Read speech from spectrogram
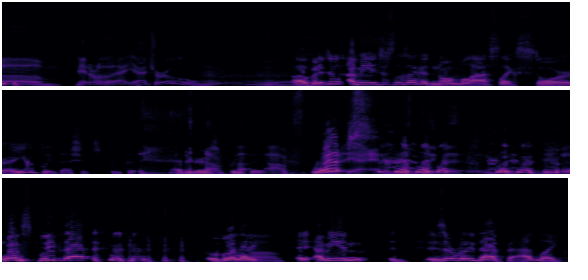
Um, They don't know that. Yeah, true. Hmm. Uh, but it just I mean it just looks like a normal ass like store. You could bleep that shit. Just bleep it. Editors, bleep it. I'm- Whips. Yeah, editors, bleep it. Bleep it. Whips, bleep that. but like Um, I I mean, it, is it really that bad? Like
